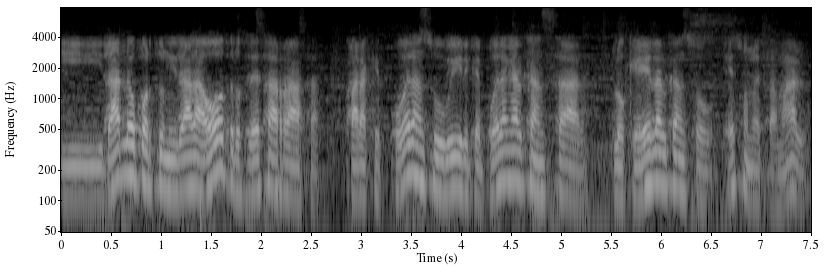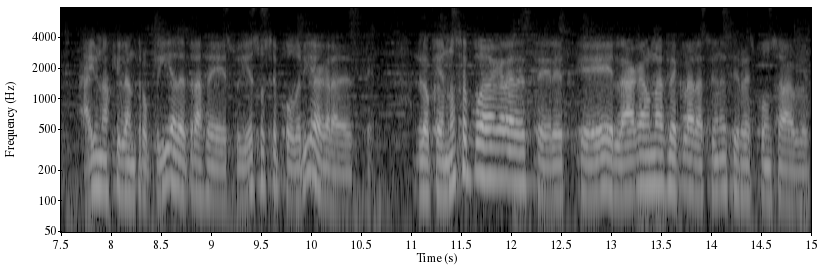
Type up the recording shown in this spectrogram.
y darle oportunidad a otros de esa raza para que puedan subir, que puedan alcanzar lo que él alcanzó, eso no está mal. Hay una filantropía detrás de eso y eso se podría agradecer. Lo que no se puede agradecer es que él haga unas declaraciones irresponsables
